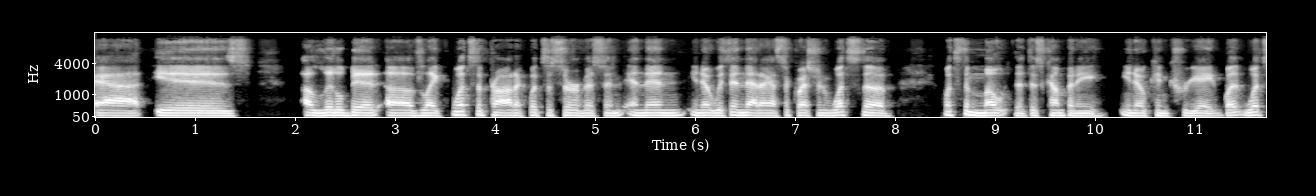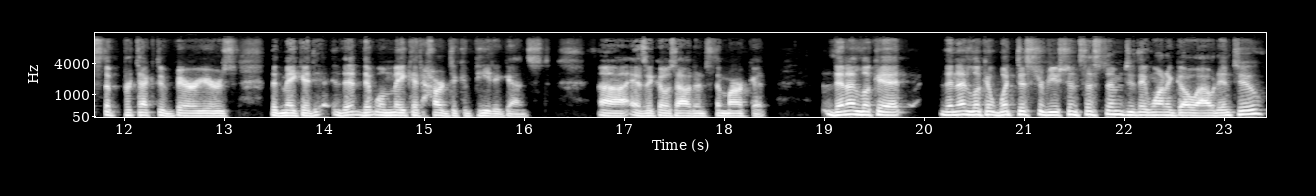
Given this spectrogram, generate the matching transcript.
at is a little bit of like what's the product, what's the service and and then, you know, within that I ask the question what's the what's the moat that this company, you know, can create? What what's the protective barriers that make it that, that will make it hard to compete against uh, as it goes out into the market? Then I look at then I look at what distribution system do they want to go out into,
